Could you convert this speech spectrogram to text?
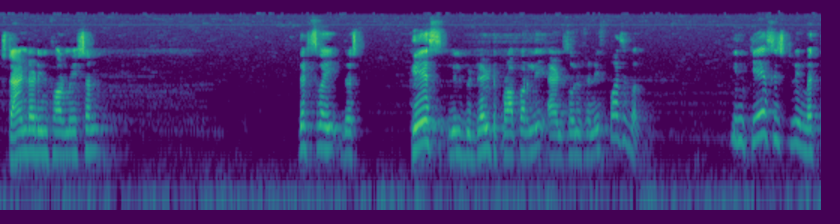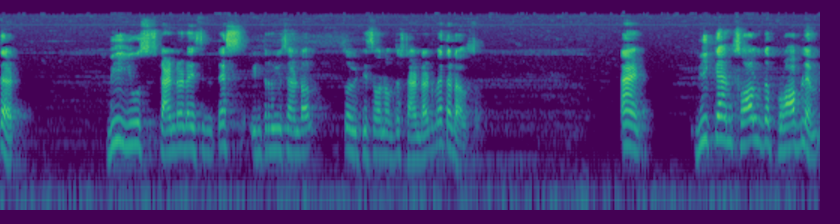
standard information. That is why the case will be dealt properly and solution is possible. In case history method, we use standardized tests, interviews and all. So, it is one of the standard method also. And we can solve the problem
